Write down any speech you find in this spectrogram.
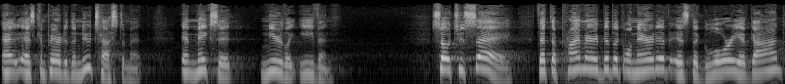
as compared to the New Testament, it makes it nearly even. So to say that the primary biblical narrative is the glory of God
